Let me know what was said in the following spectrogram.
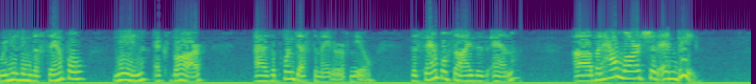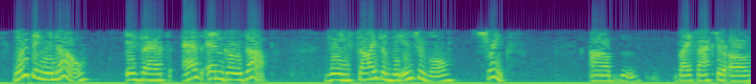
we're using the sample mean, x bar, as a point estimator of mu. The sample size is n, uh, but how large should n be? One thing we know is that as n goes up, the size of the interval shrinks uh, by a factor of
